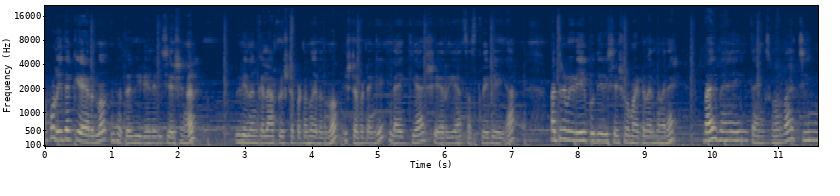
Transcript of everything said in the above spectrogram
അപ്പോൾ ഇതൊക്കെയായിരുന്നു ഇന്നത്തെ വീഡിയോയിലെ വിശേഷങ്ങൾ. വീഡിയോ നിങ്ങൾക്ക് എല്ലാവർക്കും ഇഷ്ടപ്പെട്ടെന്ന് കരുതുന്നു. ഇഷ്ടപ്പെട്ടെങ്കിൽ ലൈക്ക് ചെയ്യുക ഷെയർ ചെയ്യുക സബ്സ്ക്രൈബ് ചെയ്യുക. മറ്റൊരു വീഡിയോയിൽ പുതിയ വിശേഷവുമായിട്ട് വരുന്നവരെ bye bye thanks for watching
